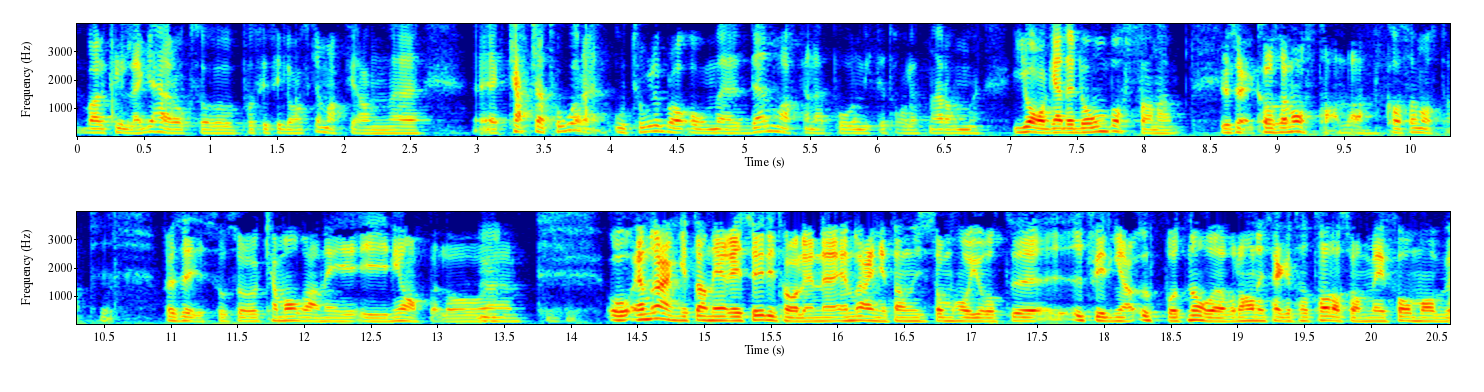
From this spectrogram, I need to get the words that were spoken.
bara tillägga här också på sicilianska maffian. Eh, eh, Cacciatore, otroligt bra om eh, den maffian på 90-talet när de jagade de bossarna. vi ser, Cosa Nostran va? Cosa Nostra, precis. Precis, och så Camorran i, i Neapel. Och, Mm, eh, och Ndrangheta nere i Syditalien. eh, Ndrangheta som har gjort eh, utvidgningar uppåt norröver. Det har ni säkert hört talas om i form av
